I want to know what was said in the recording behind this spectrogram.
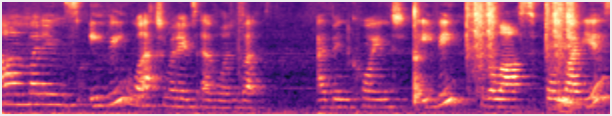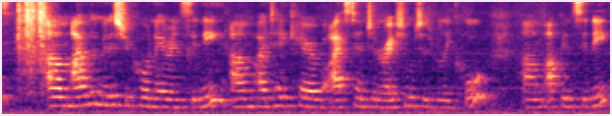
um, my name's Evie. Well, actually, my name's Evelyn, but I've been coined Evie for the last four or five years. Um, I'm the ministry coordinator in Sydney. Um, I take care of iStand Generation, which is really cool, um, up in Sydney.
